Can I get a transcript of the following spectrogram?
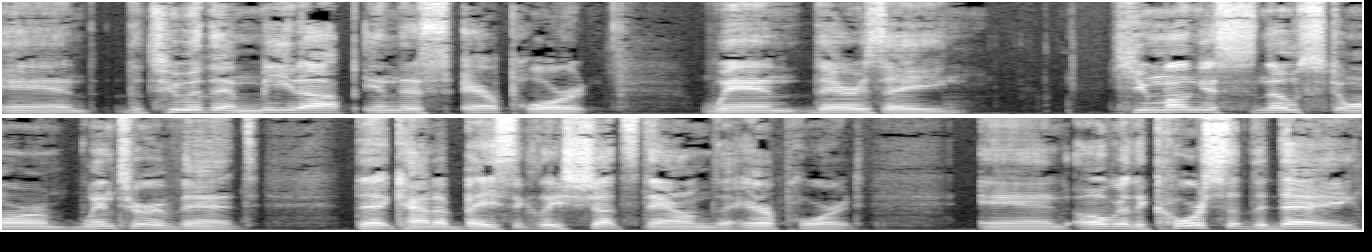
And the two of them meet up in this airport when there's a humongous snowstorm winter event that kind of basically shuts down the airport. And over the course of the day,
